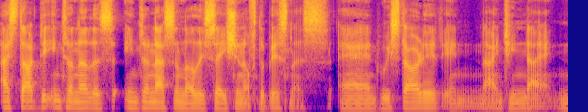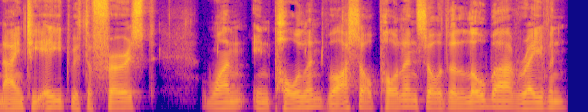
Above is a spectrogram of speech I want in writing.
I started the internationalization of the business. And we started in 1998 with the first one in Poland, Warsaw, Poland. So the Loba Raven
